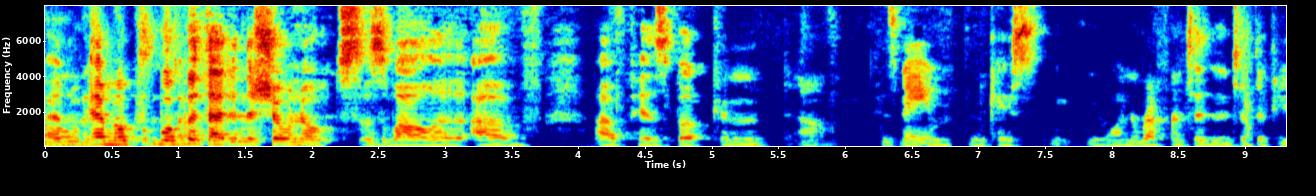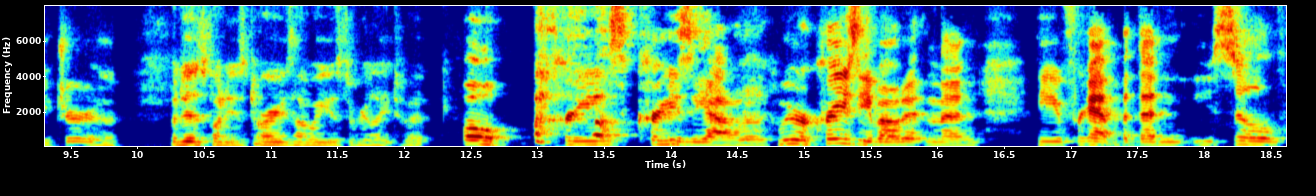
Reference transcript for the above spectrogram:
and, and we'll, and we'll stuff. put that in the show notes as well uh, of of his book and um, his name in case you want to reference it into the future and but it is funny stories how we used to relate to it. oh crazy crazy yeah we were crazy about it and then you forget but then you still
